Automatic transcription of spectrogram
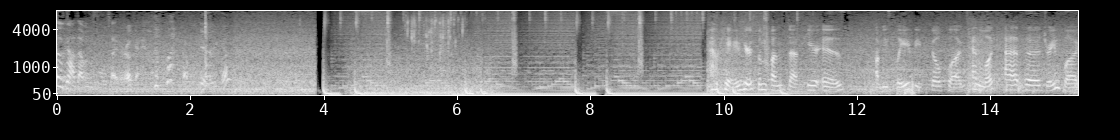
Oh god, that one's a little tighter. Okay. Here we go. Okay, here's some fun stuff. Here is obviously the fill plug. And look at the drain plug.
